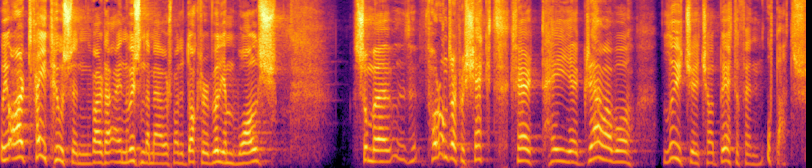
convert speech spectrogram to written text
Og i år 2000 var det en visendamæver som heter Dr. William Walsh, som uh, forundra prosjekt hver de grev av og lyge til Beethoven oppatr.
